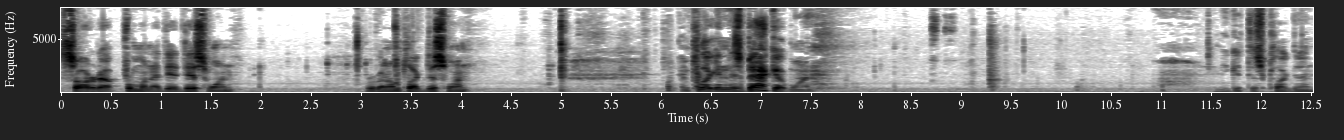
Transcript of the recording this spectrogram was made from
soldered up from when I did this one. We're going to unplug this one and plug in this backup one. You get this plugged in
